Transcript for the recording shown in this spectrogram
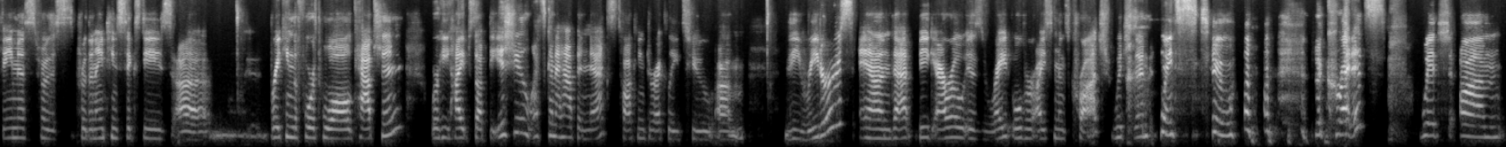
famous for this for the 1960s um, breaking the fourth wall caption, where he hypes up the issue, what's going to happen next, talking directly to um, the readers. And that big arrow is right over Iceman's crotch, which then points to the credits, which um,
